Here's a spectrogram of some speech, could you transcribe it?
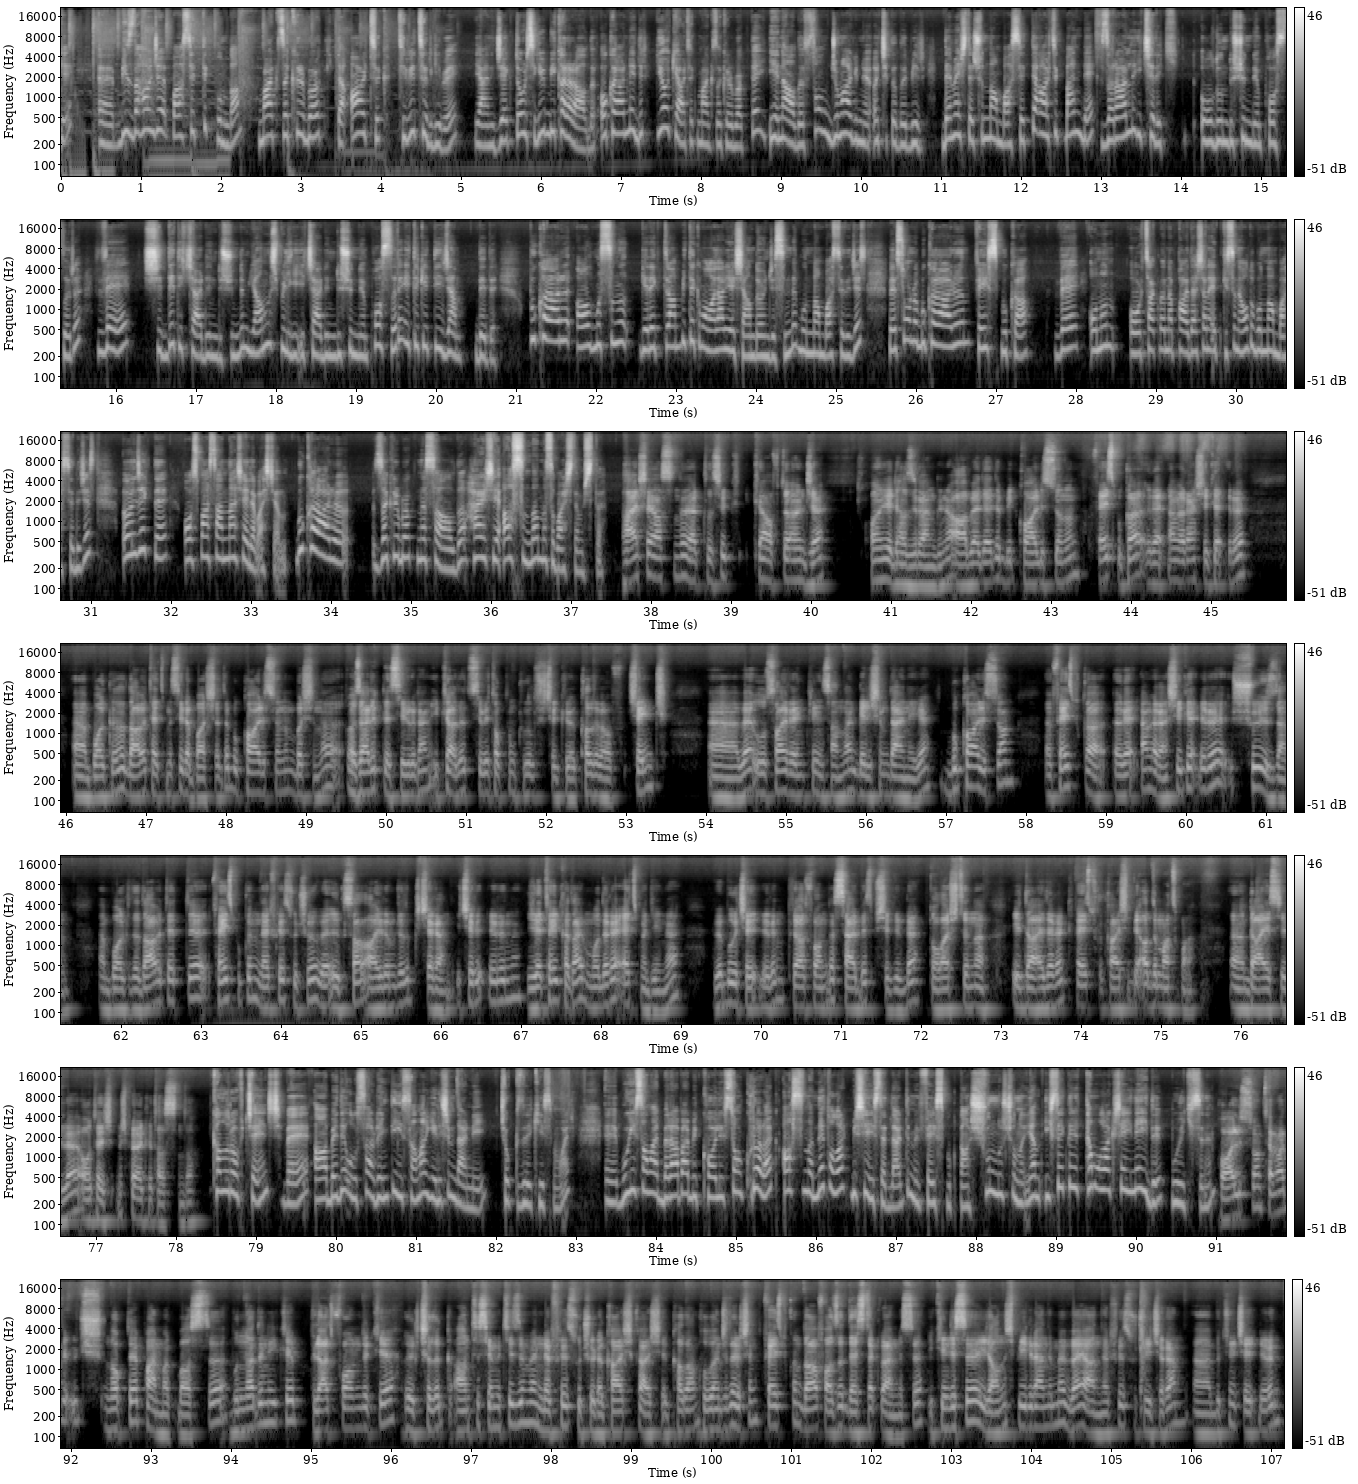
Ki e, biz daha önce bahsettik bundan. Mark Zuckerberg de artık Twitter gibi yani Jack Dorsey gibi bir karar aldı. O karar nedir? Diyor ki artık Mark Zuckerberg de yeni aldığı son cuma günü açıkladığı bir demeçte şundan bahsetti. Artık ben de zararlı içerik olduğunu düşündüğüm postları ve şiddet içerdiğini düşündüğüm, yanlış bilgi içerdiğini düşündüğüm postları etiketleyeceğim dedi. Bu kararı almasını gerektiren bir takım olaylar yaşandı öncesinde. Bundan bahsedeceğiz. Ve sonra bu kararın Facebook'a, ve onun ortaklarına paydaşlarına etkisi ne oldu bundan bahsedeceğiz. Öncelikle Osman senden şeyle başlayalım. Bu kararı Zuckerberg nasıl aldı? Her şey aslında nasıl başlamıştı? Her şey aslında yaklaşık iki hafta önce 17 Haziran günü ABD'de bir koalisyonun Facebook'a reklam veren şirketleri e, boykota davet etmesiyle başladı. Bu koalisyonun başına özellikle Sivri'den iki adet sivil toplum kuruluşu çekiyor. Color of Change ve Ulusal Renkli İnsanlar Gelişim Derneği. Bu koalisyon e, Facebook'a reklam veren şirketleri şu yüzden e, boykota davet etti. Facebook'un nefret suçu ve ırksal ayrımcılık içeren içeriklerini yeteri kadar modere etmediğini ve bu içeriklerin platformda serbest bir şekilde dolaştığını iddia ederek Facebook'a karşı bir adım atma e, gayesiyle ortaya çıkmış bir hareket aslında. Color of Change ve ABD Ulusal Renkli İnsanlar Gelişim Derneği çok güzel iki ismi var. E, bu insanlar beraber bir koalisyon kurarak aslında net olarak bir şey istediler değil mi Facebook'tan? Şunu şunu. Yani istekleri tam olarak şey neydi bu ikisinin? Koalisyon temelde 3 noktaya parmak bastı. Bunlardan ilki platformdaki ırkçılık, antisemitizm ve nefret suçuyla karşı karşıya kalan kullanıcılar için Facebook'un daha fazla destek vermesi. İkincisi yanlış bilgilendirme veya nefret suçu içeren e, bütün içeriklerin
